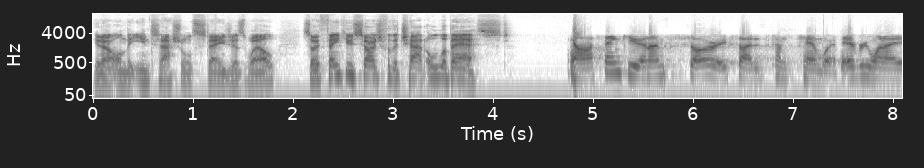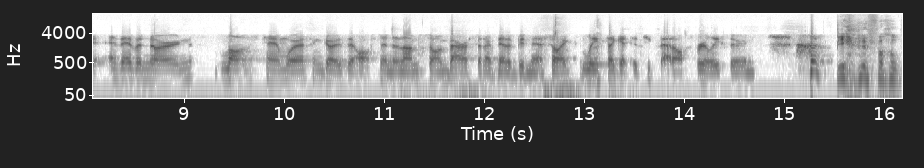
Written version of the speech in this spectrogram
you know, on the international stage as well. So thank you so much for the chat. All the best. Oh, thank you. And I'm so excited to come to Tamworth. Everyone I have ever known loves Tamworth and goes there often, and I'm so embarrassed that I've never been there. So I, at least I get to tick that off really soon. Beautiful.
